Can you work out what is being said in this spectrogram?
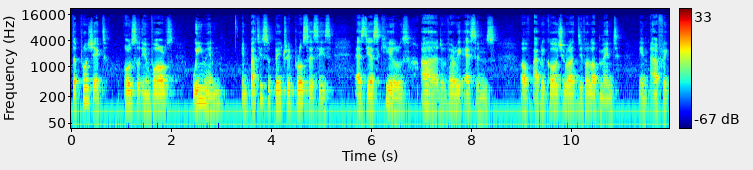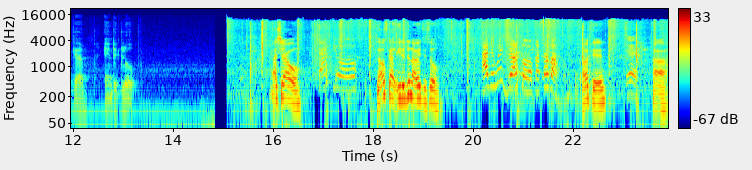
The project also involves women in participatory processes as their skills are the very essence of agricultural development in Africa and the globe. Ashiao. Thank you. Now, Oscar, you do now wait so. I dey wait grass for cassava. Okay. Yes. Ah.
